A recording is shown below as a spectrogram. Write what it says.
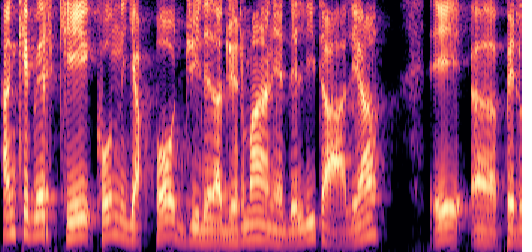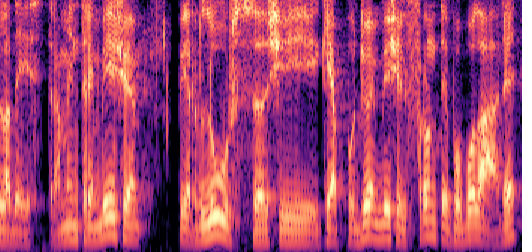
anche perché con gli appoggi della Germania e dell'Italia e eh, per la destra, mentre invece per l'URSS che appoggiò invece il Fronte Popolare,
